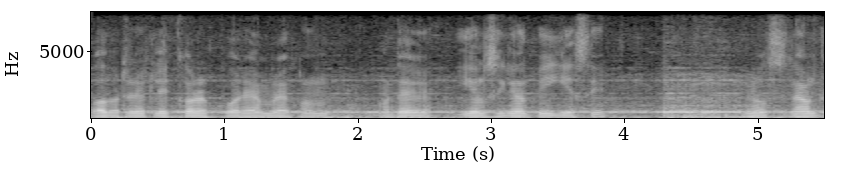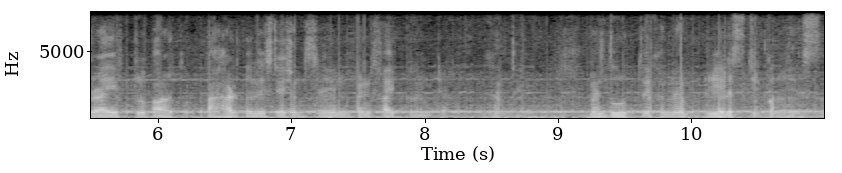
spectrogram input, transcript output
কল বাটনে ক্লিক করার পরে আমরা এখন আমাদের ইয়েল সিগন্যাল পেয়ে গেছি। Signal drive to Pahartali station seven point five kilometre এখান থেকে। মানে দূরত্ব এখানে রিয়েলিস্টিক করা হয়েছে।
